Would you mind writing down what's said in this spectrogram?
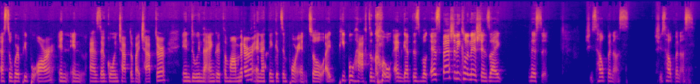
as to where people are in, in as they're going chapter by chapter in doing the anger thermometer, and I think it's important. So, I people have to go and get this book, especially clinicians. Like, listen, she's helping us. She's helping us.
